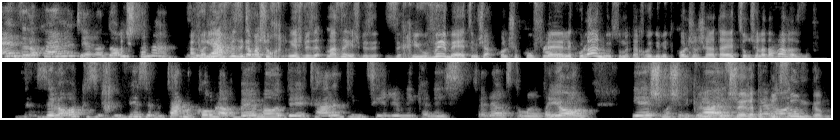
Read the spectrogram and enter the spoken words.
אין, זה לא קיים יותר, הדור השתנה. אבל יש בזה גם משהו, יש בזה, מה זה יש בזה? זה חיובי בעצם שהכל שקוף לכולנו, זאת אומרת, אנחנו יודעים את כל שרשרת הייצור של הדבר הזה. זה לא רק זה חיובי, זה נתן מקום להרבה מאוד אה, טאלנטים צעירים להיכנס, בסדר? זאת אומרת, היום יש מה שנקרא... ולבזר את הפרסום גם,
